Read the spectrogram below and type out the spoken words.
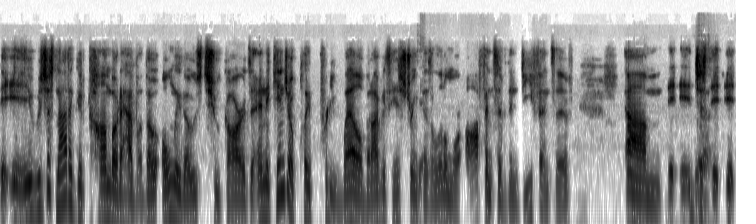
It, it was just not a good combo to have though only those two guards. And Akinjo played pretty well, but obviously his strength is a little more offensive than defensive. Um, it, it just it, it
